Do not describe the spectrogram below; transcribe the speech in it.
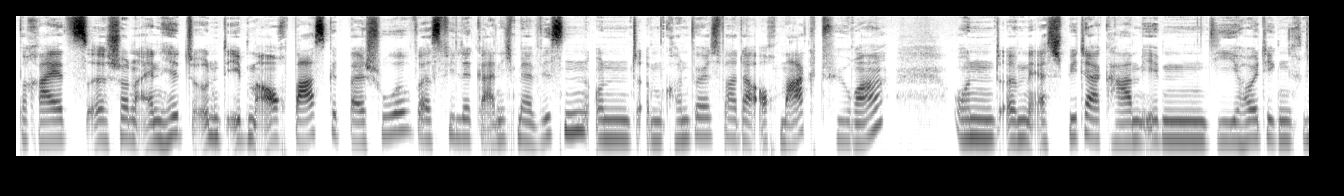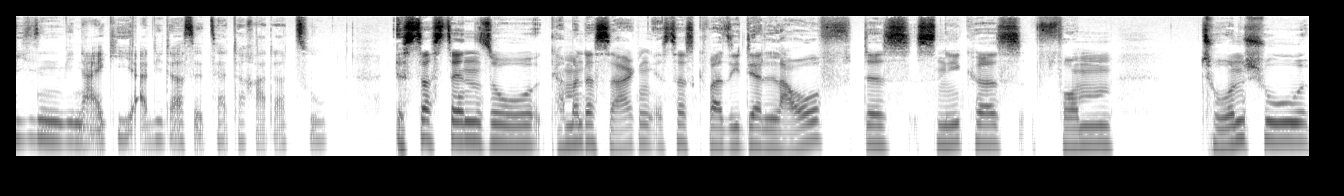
bereits äh, schon ein Hit und eben auch Basketballschuhe, was viele gar nicht mehr wissen und ähm, Converse war da auch Marktführer und ähm, erst später kamen eben die heutigen Riesen wie Nike, Adidas etc. dazu. Ist das denn so, kann man das sagen, ist das quasi der Lauf des Sneakers vom Turnschuh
